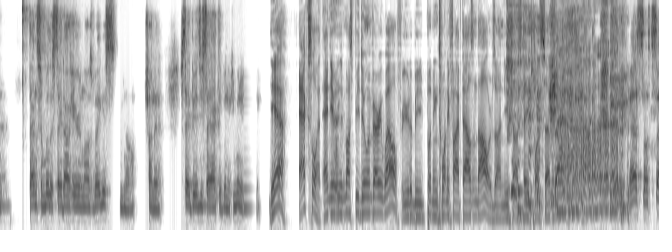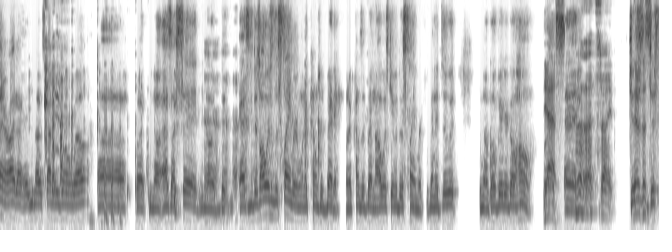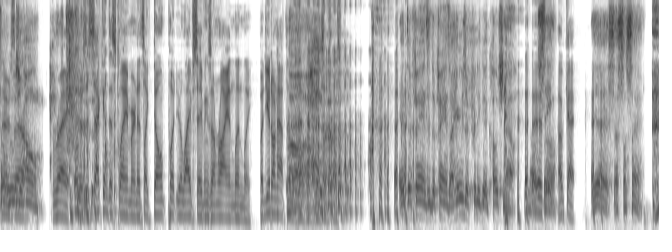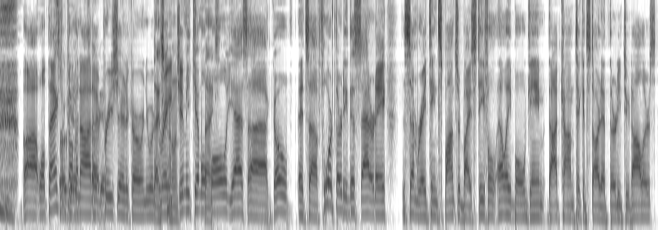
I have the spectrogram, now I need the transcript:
that and some real estate out here in Las Vegas. You know, trying to stay busy, stay active in the community. Yeah. Excellent. And you it must be doing very well for you to be putting $25,000 on Utah State plus seven. That's what I'm saying, right? I, you know, it's got to be going well. Uh, but you know, as I said, you know, the, as there's always a disclaimer when it comes with betting. When it comes with betting, I always give a disclaimer. If you're going to do it, you know, go big or go home. But, Yes. hey, That's right. Just There's a- just don't there's lose a- your home. Right. There's a second disclaimer, and it's like, don't put your life savings on Ryan Lindley. But you don't have to. That's the first. It depends. It depends. I hear he's a pretty good coach now. You know, Is he? so Okay. yes, that's what I'm saying. Uh, well, thanks So for coming good. on. So I good. appreciate it, Kerwynn. You were Thanks, great. Kerwynn. Jimmy Kimmel Thanks. Bowl. Yes. Uh, go. It's uh, 4.30 this Saturday, December 18th, sponsored by Stiefel, LABowlGame.com. Tickets start at $32.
